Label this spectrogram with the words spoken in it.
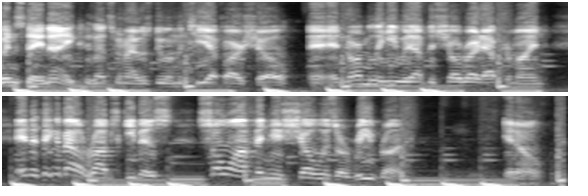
Wednesday night because that's when I was doing the TFR show. And, and, normally he would have the show right after mine. And the thing about Rob Skiba is so often his show is a rerun. You know,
